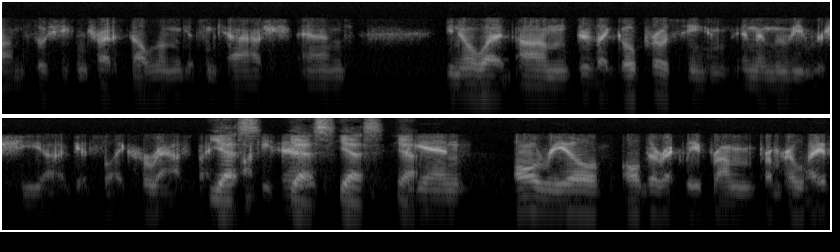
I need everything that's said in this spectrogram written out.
um, so she can try to sell them and get some cash. And you know what? Um, there's that GoPro scene in the movie where she uh, gets like harassed by yes, hockey fans. Yes, yes, yeah. Again, all real, all directly from from her life.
